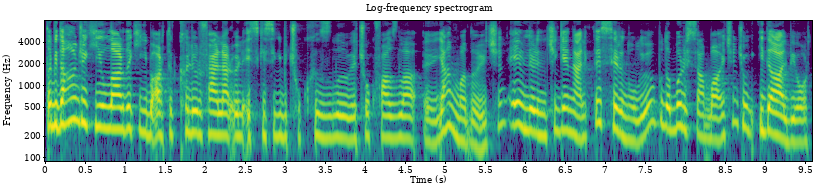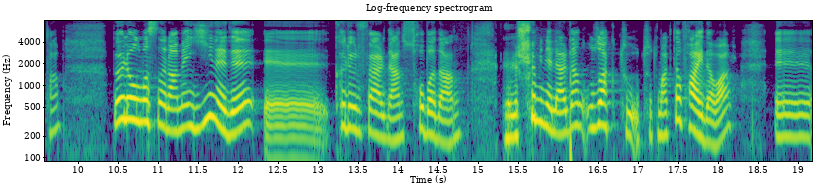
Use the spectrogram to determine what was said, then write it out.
tabii daha önceki yıllardaki gibi artık kaloriferler öyle eskisi gibi çok hızlı ve çok fazla e, yanmadığı için evlerin içi genellikle serin oluyor. Bu da barış sambağı için çok ideal bir ortam. Böyle olmasına rağmen yine de e, kaloriferden, sobadan, şöminelerden uzak tu- tutmakta fayda var. E,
